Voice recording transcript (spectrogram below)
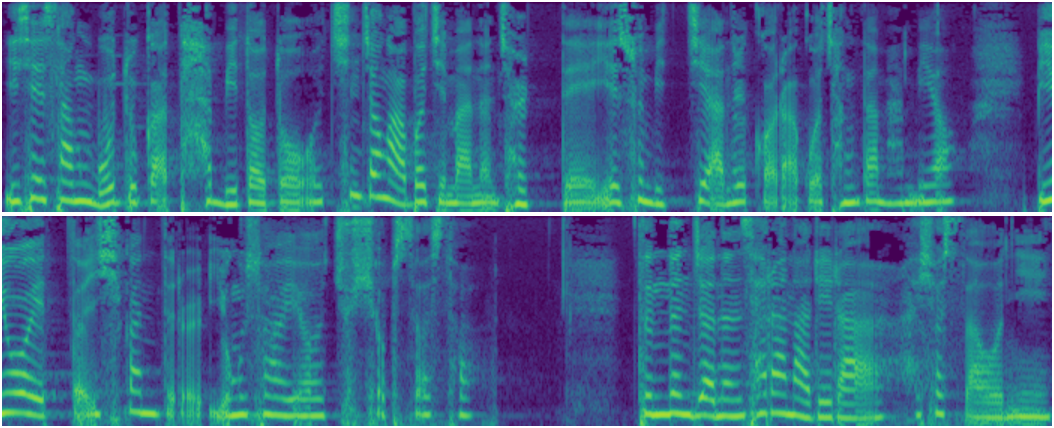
이 세상 모두가 다 믿어도 친정 아버지만은 절대 예수 믿지 않을 거라고 장담하며 미워했던 시간들을 용서하여 주시옵소서. 듣는 자는 살아나리라 하셨사오니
